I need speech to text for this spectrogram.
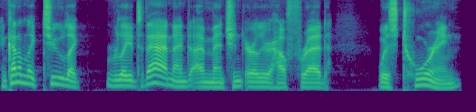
And kind of like too, like related to that, and I, I mentioned earlier how Fred was touring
